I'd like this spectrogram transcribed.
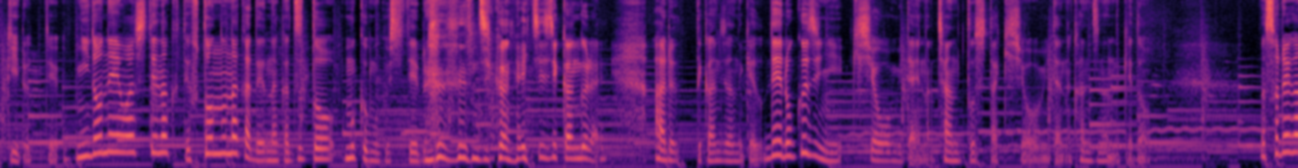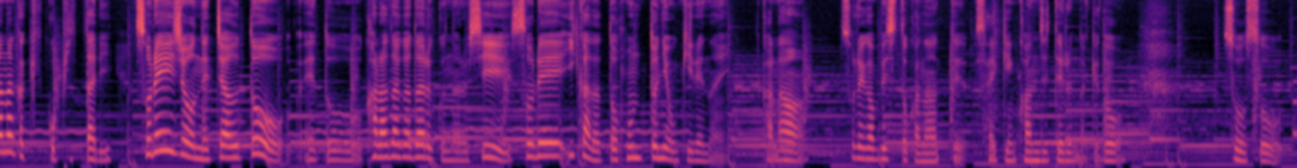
起きるっていう。二度寝はしてなくて布団の中でなんかずっとムクムクしてる。時間が1時間ぐらいあるって感じなんだけど。で6時に起床みたいなちゃんとした起床みたいな感じなんだけど。それがなんか結構ぴったり。それ以上寝ちゃうと,、えーと、体がだるくなるしそれ以下だと本当に起きれないからそれがベストかなって最近感じてるんだけど。そうそう。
